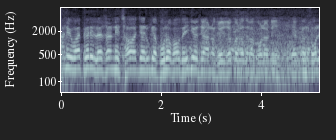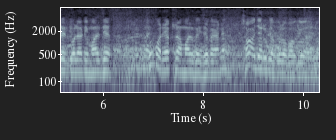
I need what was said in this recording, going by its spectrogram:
આની વાત કરી લસણની છ હજાર રૂપિયા પૂરો ભાવ થઈ ગયો છે. આનો જોઈ શકો છો તમે ક્વોલિટી એકદમ સોલિડ ક્વોલિટી માલ છે. સુપર એક્સ્ટ્રા માલ કહી શકાય અને છ હજાર રૂપિયા પૂરો ભાવ થયો એનો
